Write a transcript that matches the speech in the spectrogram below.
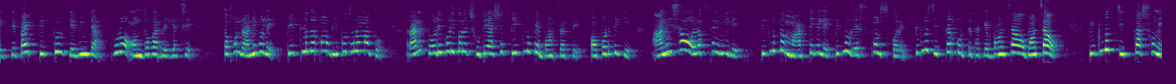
দেখতে পায় পিকলুর কেবিনটা পুরো অন্ধকার হয়ে গেছে। তখন রানী বলে, পিকলুদের কোনো বিপদ হলো না তো? রানী তড়িঘড়ি করে ছুটে আসে পিকলুকে বাঁচাতে। অপরদিকে আনিশা ও অলোক সেন মিলে পিকলুকে মারতে গেলে পিকলু রেসপন্স করে। পিকলু চিৎকার করতে থাকে, বাঁচাও বাঁচাও! পিকলুর চিৎকার শুনে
